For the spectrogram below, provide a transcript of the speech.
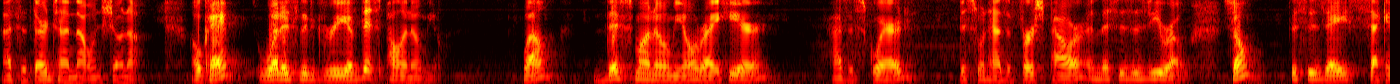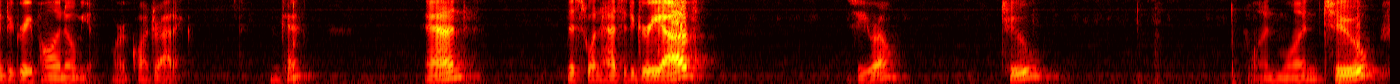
That's the third time that one's shown up. Okay, what is the degree of this polynomial? Well, this monomial right here has a squared, this one has a first power, and this is a zero. So this is a second degree polynomial, or a quadratic. Okay? And this one has a degree of 0, 2, 1, 1, 2.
